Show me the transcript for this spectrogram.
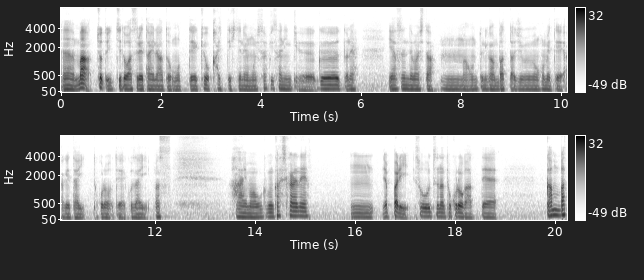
うん、まあ、ちょっと一度忘れたいなと思って、今日帰ってきてね、もう久々にぐーっとね、休んでました。うん、まあ本当に頑張った自分を褒めてあげたいところでございます。はい、まあ僕昔からね、うん、やっぱり壮鬱なところがあって、頑張っ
